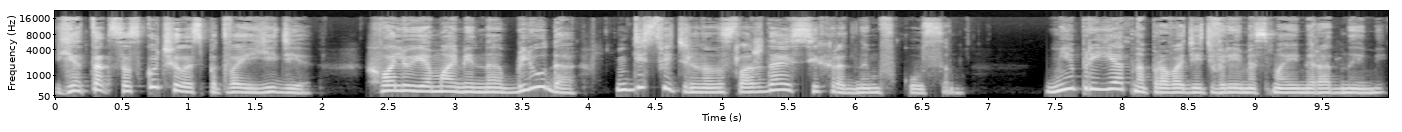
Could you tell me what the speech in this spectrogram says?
Я так соскучилась по твоей еде!» Хвалю я мамино блюдо, действительно наслаждаясь их родным вкусом. Мне приятно проводить время с моими родными,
